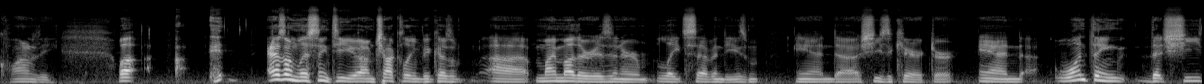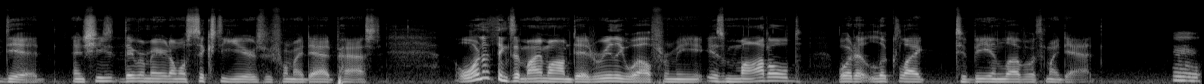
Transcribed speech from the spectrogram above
quantity. Well, as I'm listening to you, I'm chuckling because uh, my mother is in her late 70s and uh, she's a character. And one thing that she did, and she's they were married almost 60 years before my dad passed. One of the things that my mom did really well for me is modeled what it looked like to be in love with my dad. Mm.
